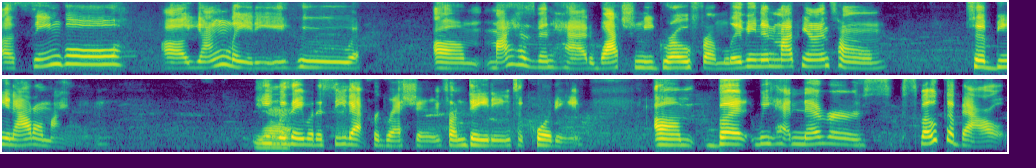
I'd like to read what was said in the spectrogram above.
a single uh, young lady who um, my husband had watched me grow from living in my parents' home to being out on my own. Yeah. He was able to see that progression from dating to courting. Um, but we had never spoke about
